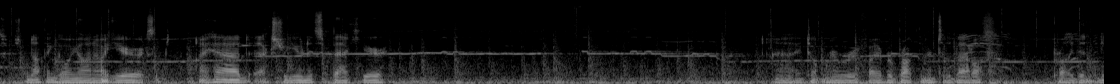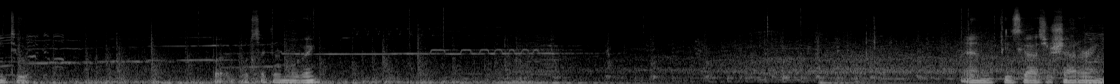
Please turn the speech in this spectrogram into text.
So there's nothing going on out here except I had extra units back here. I don't remember if I ever brought them into the battle. Probably didn't need to. But it looks like they're moving. These guys are shattering.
